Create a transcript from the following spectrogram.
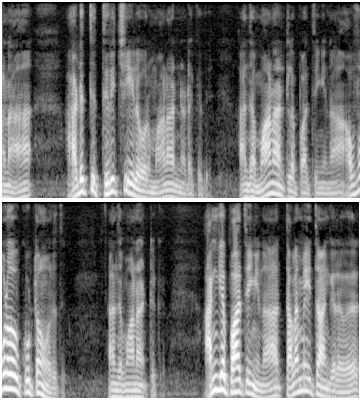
ஆனால் அடுத்து திருச்சியில் ஒரு மாநாடு நடக்குது. அந்த மாநாட்டில் பார்த்தீங்கன்னா அவ்வளோ கூட்டம் வருது அந்த மாநாட்டுக்கு. அங்கே பார்த்தீங்கன்னா தலைமை தாங்கிறவர்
